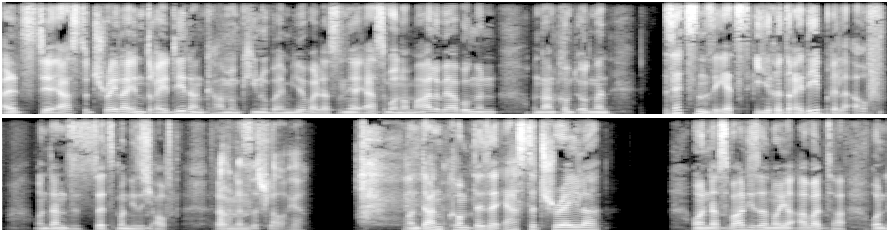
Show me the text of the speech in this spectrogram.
Als der erste Trailer in 3D dann kam im Kino bei mir, weil das sind ja erst immer normale Werbungen und dann kommt irgendwann, setzen Sie jetzt Ihre 3D-Brille auf. Und dann setzt man die sich auf. mal. Ähm, Ach, das ist schlau, ja. und dann kommt dieser erste Trailer. Und das war dieser neue Avatar. Und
